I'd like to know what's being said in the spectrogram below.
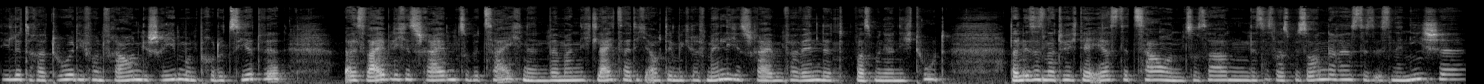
Die Literatur, die von Frauen geschrieben und produziert wird, als weibliches Schreiben zu bezeichnen, wenn man nicht gleichzeitig auch den Begriff männliches Schreiben verwendet, was man ja nicht tut, dann ist es natürlich der erste Zaun, zu sagen, das ist was Besonderes, das ist eine Nische.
